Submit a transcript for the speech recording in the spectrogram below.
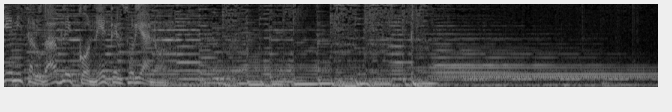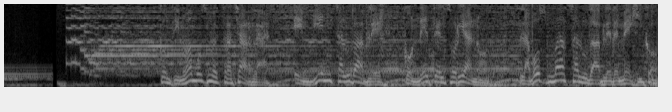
Bien y saludable con Ethel Soriano. Continuamos nuestra charla en Bien y Saludable con Ethel Soriano, la voz más saludable de México.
